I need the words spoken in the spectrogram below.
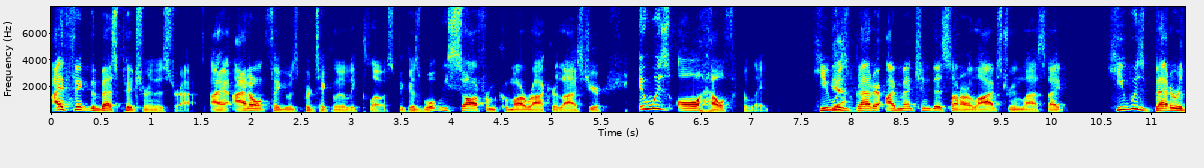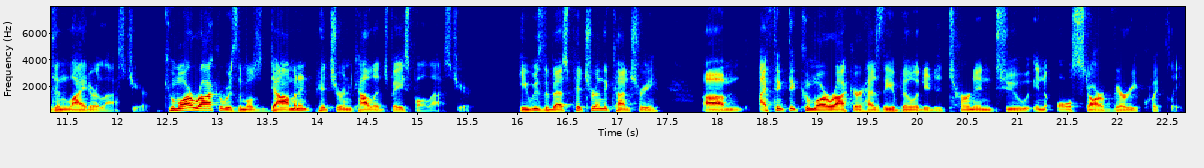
I think the best pitcher in this draft. I, I don't think it was particularly close because what we saw from Kumar Rocker last year, it was all health related. He was Yeah. better. I mentioned this on our live stream last night. He was better than Leiter last year. Kumar Rocker was the most dominant pitcher in college baseball last year. He was the best pitcher in the country. Um, I think that Kumar Rocker has the ability to turn into an all star very quickly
